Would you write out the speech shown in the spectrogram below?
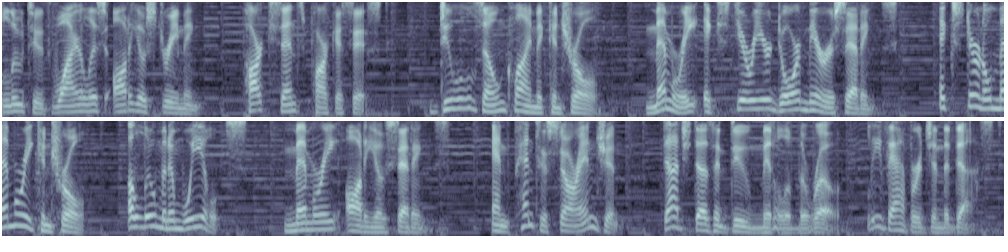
Bluetooth wireless audio streaming, Park Sense Park Assist, dual zone climate control, memory exterior door mirror settings, external memory control, aluminum wheels, memory audio settings, and Pentastar engine. Dodge doesn't do middle of the road, leave average in the dust.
